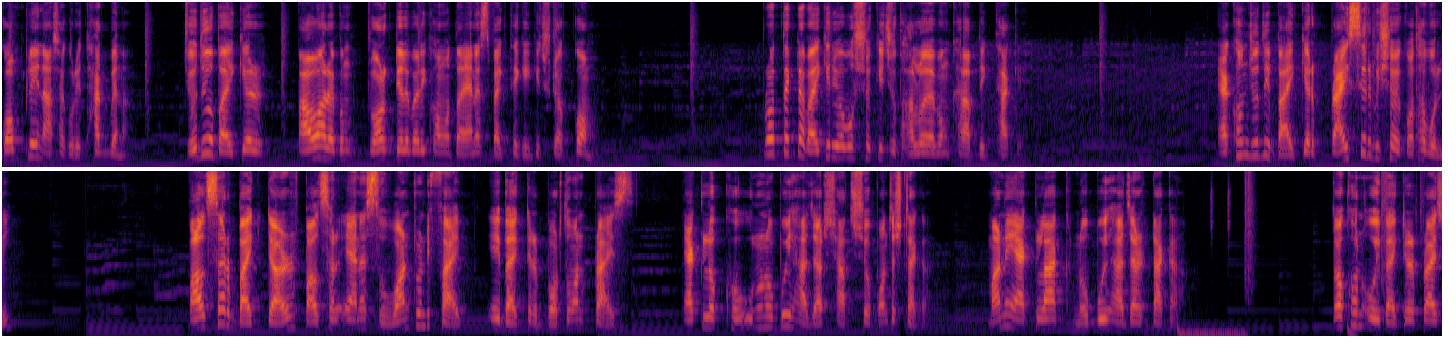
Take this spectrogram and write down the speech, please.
কমপ্লেন আশা করি থাকবে না। যদিও বাইকের পাওয়ার এবং টর্ক ডেলিভারি ক্ষমতা এনএস বাইক থেকে কিছুটা কম। প্রত্যেকটা বাইকেরই অবশ্য কিছু ভালো এবং খারাপ দিক থাকে। এখন যদি বাইকের প্রাইসের বিষয়ে কথা বলি, পালসার বাইকটার, Pulsar NS one twenty five, এই বাইকটার বর্তমান প্রাইস এক লক্ষ উননব্বই হাজার সাতশো পঞ্চাশ টাকা মানে এক লাখ নব্বই হাজার টাকা। তখন ওই বাইকটার প্রাইস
